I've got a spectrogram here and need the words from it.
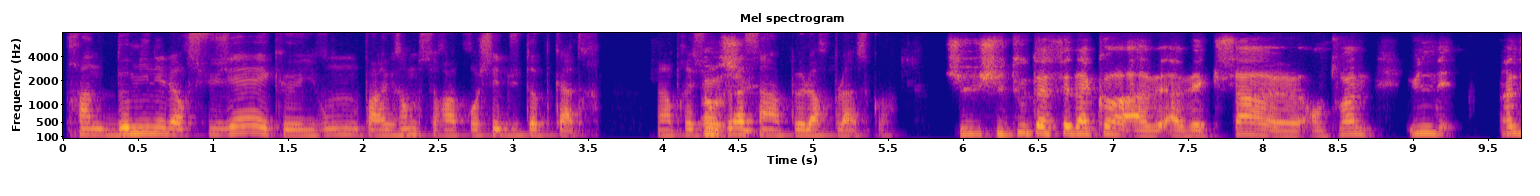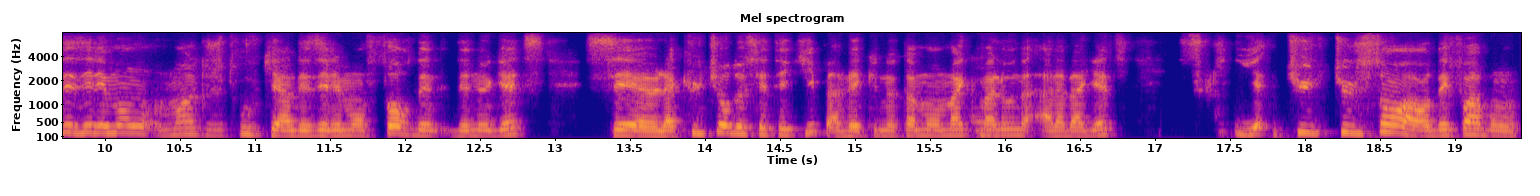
train de dominer leur sujet et qu'ils vont, par exemple, se rapprocher du top 4. J'ai l'impression que là, c'est un peu leur place. quoi. Je, suis tout à fait d'accord avec, ça, euh, Antoine. Un des éléments, moi, que je trouve qui est un des éléments forts des, Nuggets, c'est euh, la culture de cette équipe, avec notamment Mike Malone à la baguette, tu, le sens. Alors, des fois, bon,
